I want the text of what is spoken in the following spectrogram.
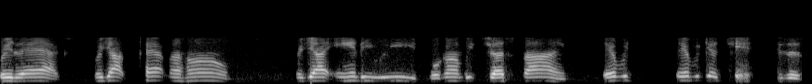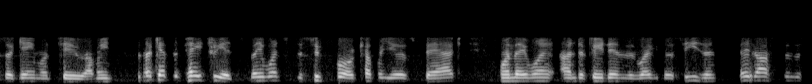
relax. We got Pat Mahomes. We got Andy Reid. We're going to be just fine. Every every good team is a game or two. I mean, look at the Patriots. They went to the Super Bowl a couple years back when they went undefeated in the regular season. They lost in the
